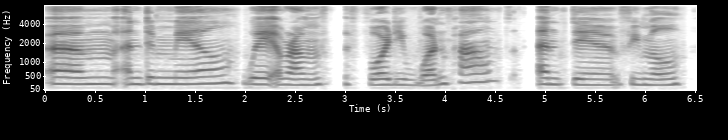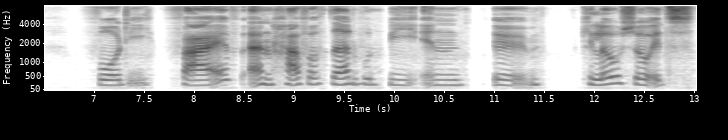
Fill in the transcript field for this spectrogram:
Um, and the male weigh around 41 pounds and the female 45 and half of that would be in um, kilos so it's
